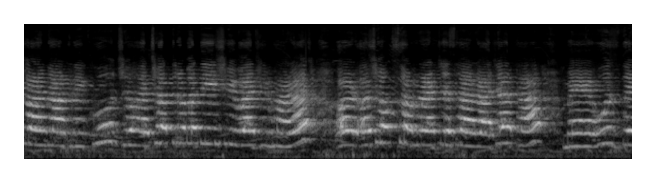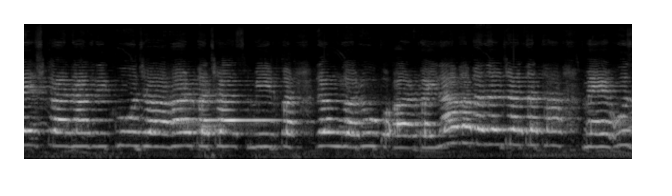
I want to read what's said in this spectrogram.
का नागरिक हूँ जो छत्रपति शिवाजी महाराज और अशोक राजा था, मैं उस देश का नागरिक हूँ हर पचास मील पर रंग, रूप और पहनावा बदल जाता था। मैं उस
